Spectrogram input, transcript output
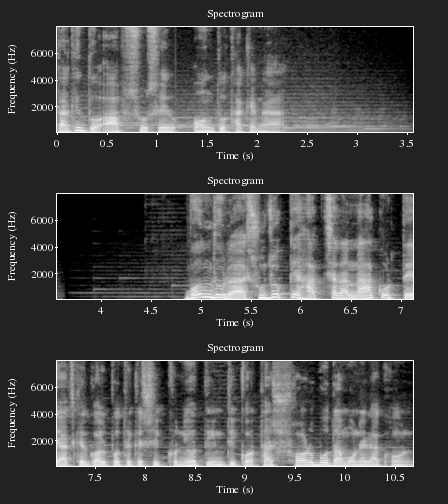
তার কিন্তু আফসোসের অন্ত থাকে না। বন্ধুরা, সুযোগকে হাতছাড়া না করতে আজকের গল্প থেকে শিক্ষণীয় তিনটি কথা সর্বদা মনে রাখুন।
